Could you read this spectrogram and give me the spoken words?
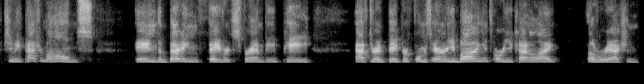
excuse me, Patrick Mahomes, in the betting favorites for MVP after a big performance. Aaron, are you buying it, or are you kind of like overreaction?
